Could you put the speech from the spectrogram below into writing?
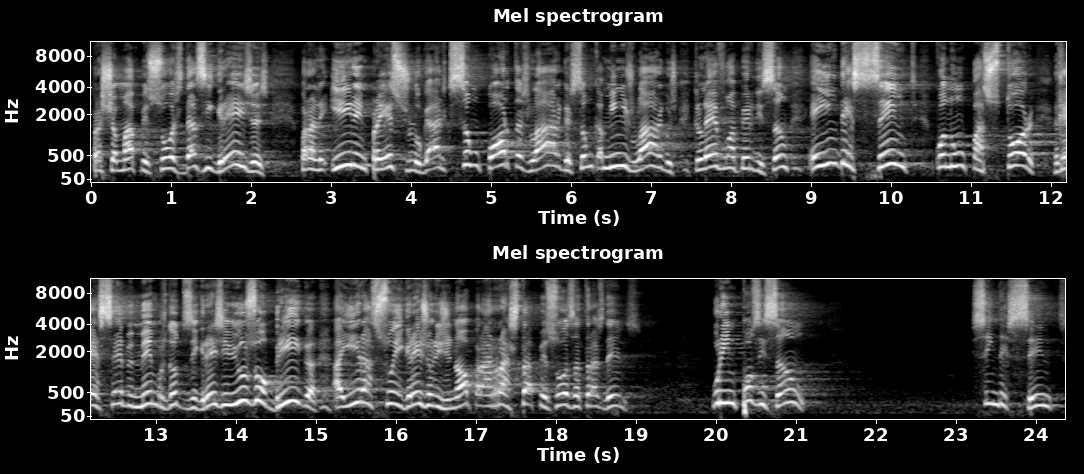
para chamar pessoas das igrejas para irem para esses lugares que são portas largas, são caminhos largos que levam à perdição. É indecente quando um pastor recebe membros de outras igrejas e os obriga a ir à sua igreja original para arrastar pessoas atrás deles, por imposição. Isso é indecente.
